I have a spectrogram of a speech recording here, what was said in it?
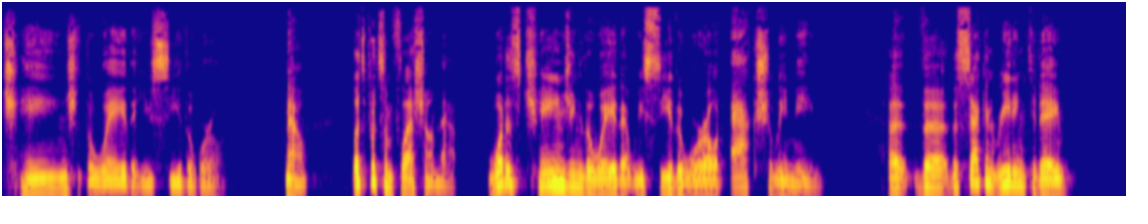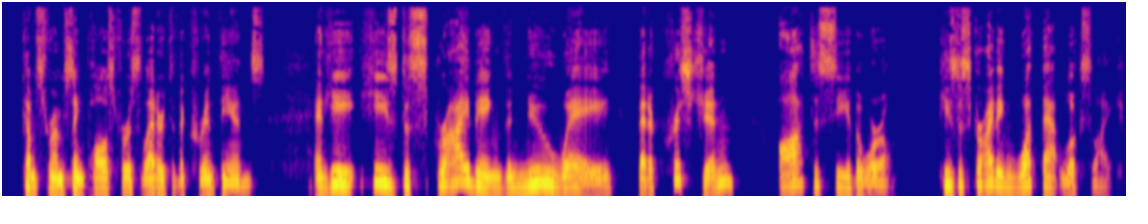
change the way that you see the world. Now, let's put some flesh on that what does changing the way that we see the world actually mean? Uh, the, the second reading today comes from St. Paul's first letter to the Corinthians. And he, he's describing the new way that a Christian ought to see the world. He's describing what that looks like.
